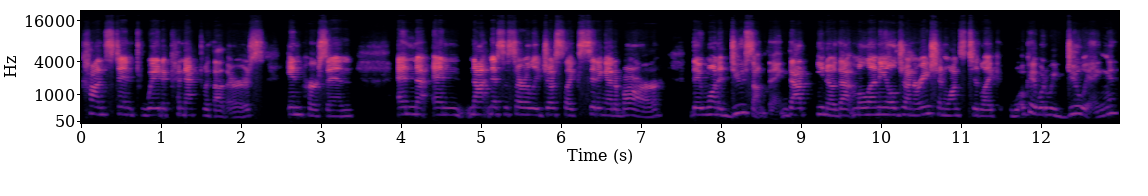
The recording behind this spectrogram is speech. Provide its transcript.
constant way to connect with others in person and and not necessarily just like sitting at a bar they want to do something that you know that millennial generation wants to like okay what are we doing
